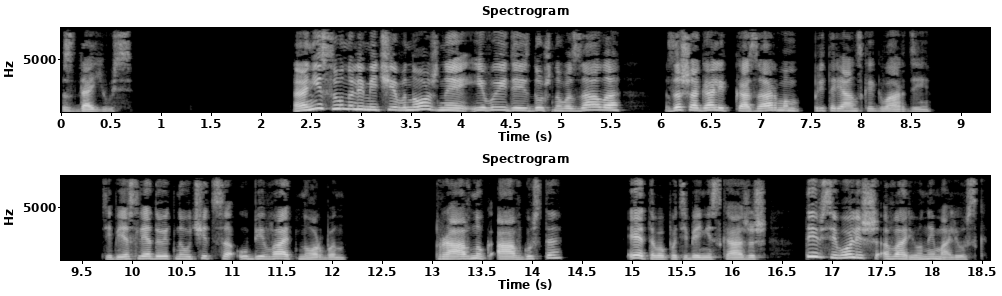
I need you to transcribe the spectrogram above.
«Сдаюсь». Они сунули мечи в ножны и, выйдя из душного зала, зашагали к казармам претарианской гвардии. «Тебе следует научиться убивать, Норбан. Правнук Августа этого по тебе не скажешь. Ты всего лишь вареный моллюск.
